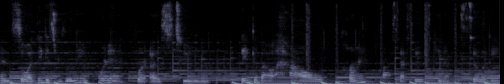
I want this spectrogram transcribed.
And so I think it's really important for us to think about how current processes in a facility,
